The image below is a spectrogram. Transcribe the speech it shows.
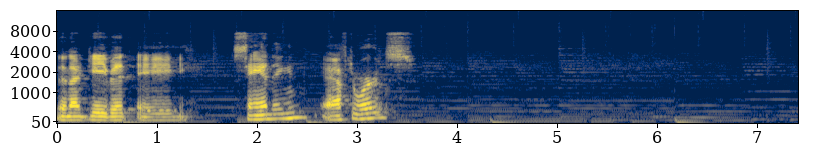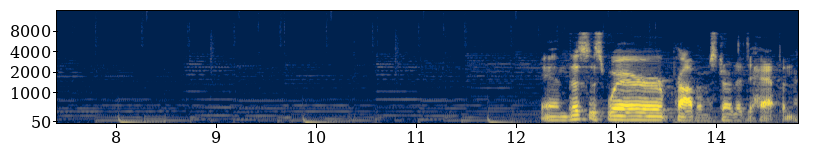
Then I gave it a sanding afterwards. And this is where problems started to happen.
